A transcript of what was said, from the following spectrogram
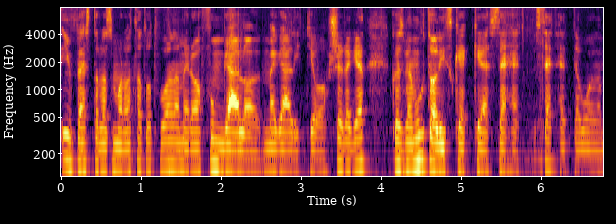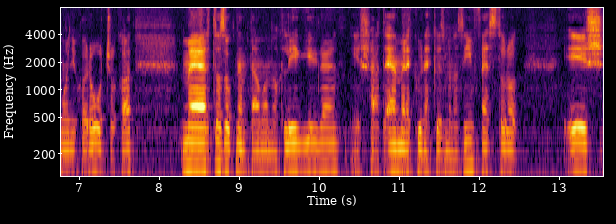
Infestor az maradhatott volna, mert a fungállal megállítja a sereget, közben mutaliszkekkel szehet, szedhette volna mondjuk a rócsokat, mert azok nem támadnak légire, és hát elmenekülnek közben az infestorok, és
